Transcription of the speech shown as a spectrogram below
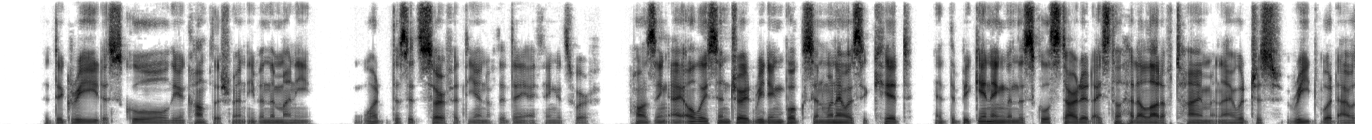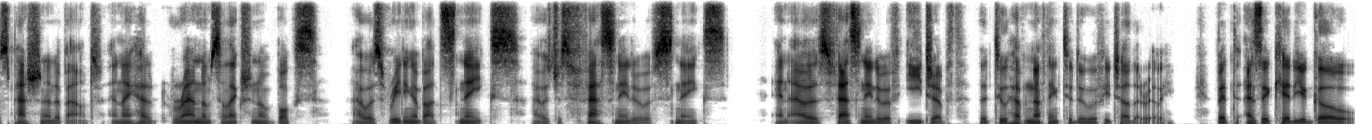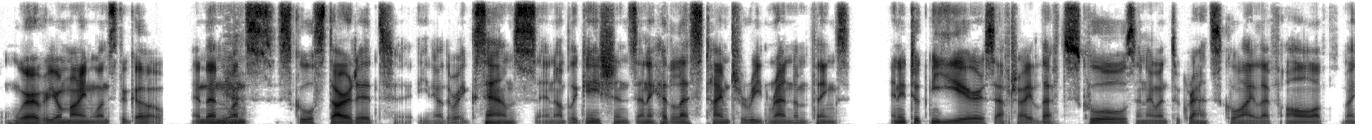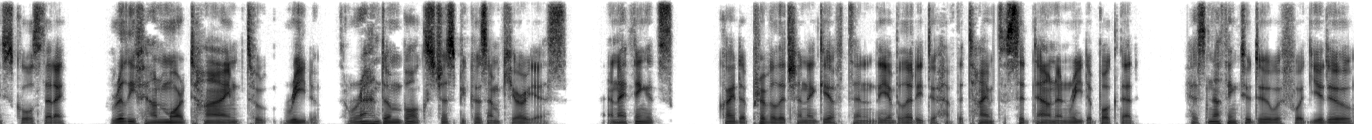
the degree, the school, the accomplishment, even the money, what does it serve at the end of the day? I think it's worth pausing. I always enjoyed reading books. And when I was a kid, at the beginning, when the school started, I still had a lot of time and I would just read what I was passionate about. And I had random selection of books. I was reading about snakes. I was just fascinated with snakes. And I was fascinated with Egypt. The two have nothing to do with each other, really. But as a kid, you go wherever your mind wants to go. And then yeah. once school started, you know, there were exams and obligations and I had less time to read random things. And it took me years after I left schools and I went to grad school. I left all of my schools that I really found more time to read random books just because I'm curious. And I think it's quite a privilege and a gift and the ability to have the time to sit down and read a book that has nothing to do with what you do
